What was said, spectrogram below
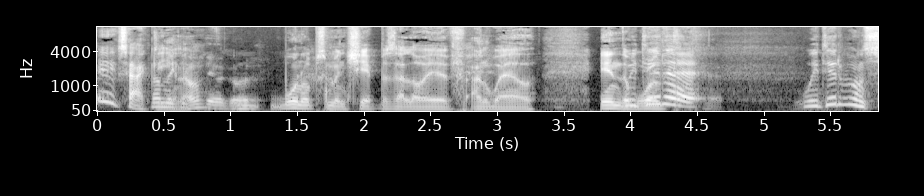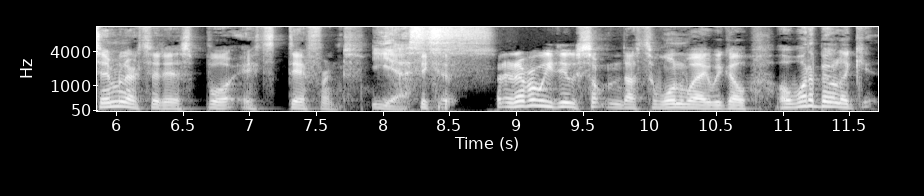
exactly, you know, you feel good. one-upsmanship is alive and well in the We world. did a, we did one similar to this, but it's different. yes, Because whenever we do something that's one way, we go, "Oh, what about like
